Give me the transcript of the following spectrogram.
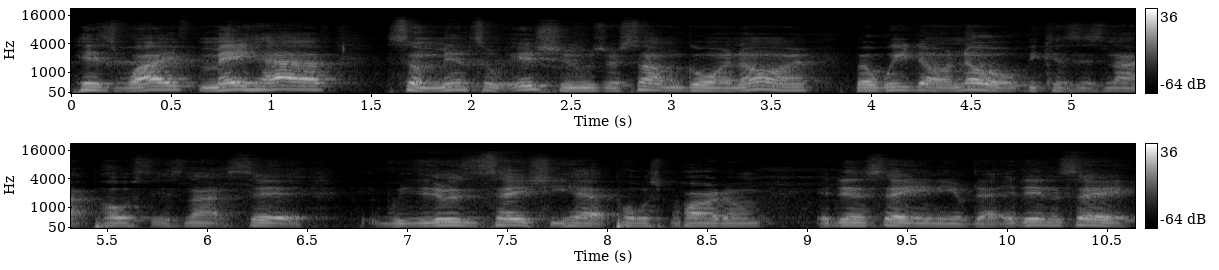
His wife may have some mental issues or something going on, but we don't know because it's not posted. It's not said. We- doesn't say she had postpartum. It didn't say any of that. It didn't say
